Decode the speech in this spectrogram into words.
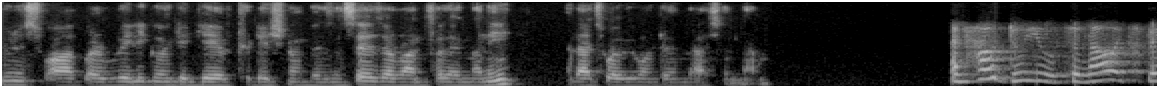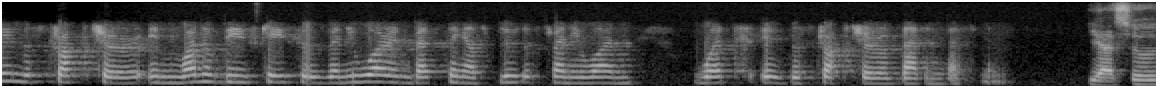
Uniswap are really going to give traditional businesses a run for their money, and that's why we want to invest in them. And how do you, so now explain the structure in one of these cases when you are investing as Plutus 21, what is the structure of that investment? Yeah, so uh,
